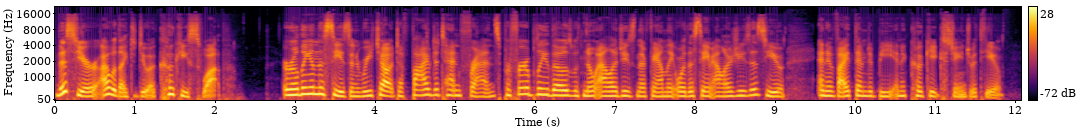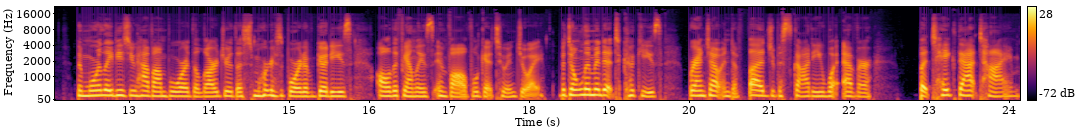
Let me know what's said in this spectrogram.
This year, I would like to do a cookie swap. Early in the season, reach out to 5 to 10 friends, preferably those with no allergies in their family or the same allergies as you, and invite them to be in a cookie exchange with you. The more ladies you have on board, the larger the smorgasbord of goodies all the families involved will get to enjoy. But don't limit it to cookies. Branch out into fudge, biscotti, whatever. But take that time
